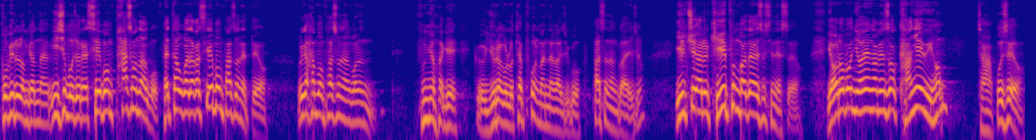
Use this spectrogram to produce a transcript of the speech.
고비를 넘겼나요? 25절에 세 번 파손하고 배 타고 가다가 세 번 파손했대요. 우리가 한 번 파손한 거는 분명하게 그 유라굴로 태풍을 만나가지고 파손한 거 알죠? 일주야를 깊은 바다에서 지냈어요. 여러 번 여행하면서 강의 위험. 자 보세요.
